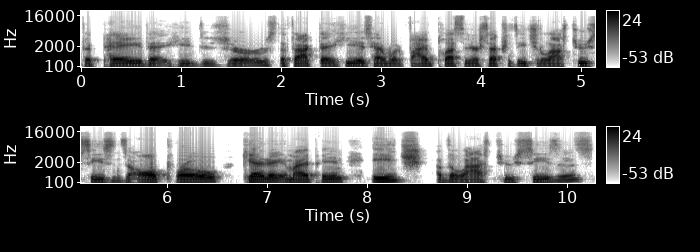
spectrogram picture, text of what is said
the pay that he deserves. The fact that he has had what five plus interceptions each of the last two seasons, all pro candidate, in my opinion, each of the last two seasons.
